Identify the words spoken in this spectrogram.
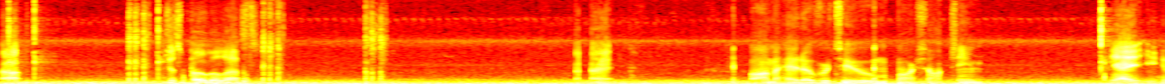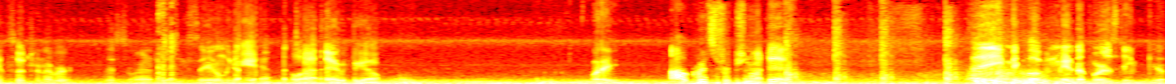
oh. Just Boba left. Alright. Well, I'm gonna head over to MARSOC team. Yeah, you can switch whenever this round ends. They only got Yeah. Well, there we go. Wait, Oh, Christopher's not dead. Hey, McLovin made it up for his team kill.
